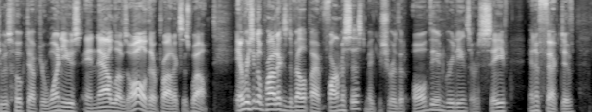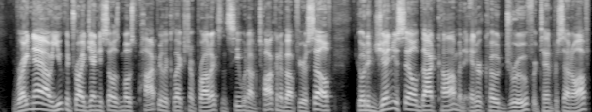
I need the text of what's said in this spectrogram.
She was hooked after one use and now loves all of their products as well. Every single product is developed by a pharmacist, making sure that all the ingredients are safe and effective. Right now, you can try Genucel's most popular collection of products and see what I'm talking about for yourself. Go to genucel.com and enter code DREW for 10% off.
